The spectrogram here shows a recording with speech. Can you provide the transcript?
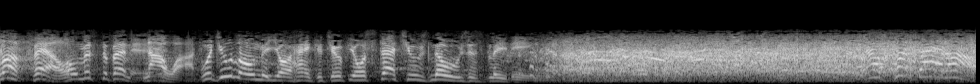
Look, Phil. Oh, Mr. Bennett. Now what? Would you loan me your handkerchief? Your statue's nose is bleeding. Now cut that out.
